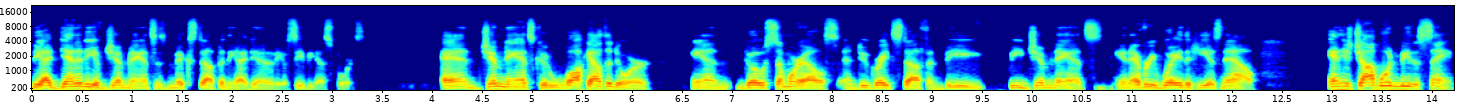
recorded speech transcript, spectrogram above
the identity of Jim Nantz is mixed up in the identity of CBS Sports, and Jim Nantz could walk out the door and go somewhere else and do great stuff and be be Jim Nantz in every way that he is now, and his job wouldn't be the same.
